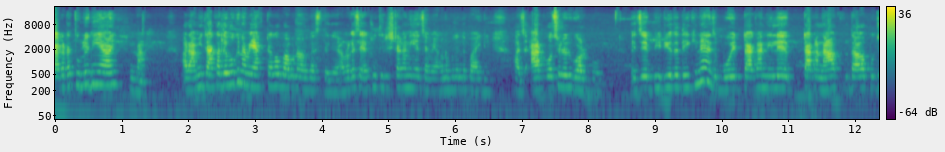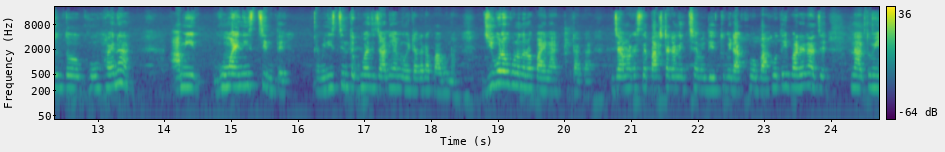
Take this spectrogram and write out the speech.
টাকাটা তুলে নিয়ে আয়। না। আর আমি টাকা দেবো কিনা আমি এক টাকাও পাবো না ওর কাছ থেকে। আমার কাছে একশো তিরিশ টাকা নিয়েছে, আমি এখনও পর্যন্ত পাইনি। আজ আট বছরের গল্প। এই যে ভিডিওতে দেখি না, যে বইয়ের টাকা নিলে টাকা না দেওয়া পর্যন্ত ঘুম হয় না? আমি ঘুমাই নিশ্চিন্তে। আমি নিশ্চিন্তে ঘুমাই যে জানি আমি ওই টাকাটা পাবো না। জীবনেও কোনো দিনও পাই না একটা টাকা। যে আমার কাছ থেকে পাঁচ টাকা নিচ্ছে, আমি দিয়ে তুমি রাখো। বা হতেই পারে না যে, না, তুমি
